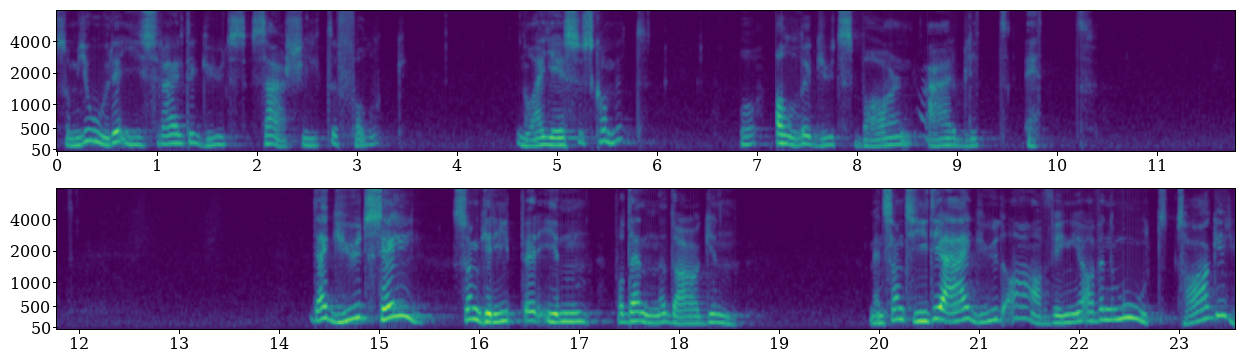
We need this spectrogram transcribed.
som gjorde Israel til Guds særskilte folk. Nå er Jesus kommet, og alle Guds barn er blitt ett. Det er Gud selv som griper inn på denne dagen. Men samtidig er Gud avhengig av en mottager,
